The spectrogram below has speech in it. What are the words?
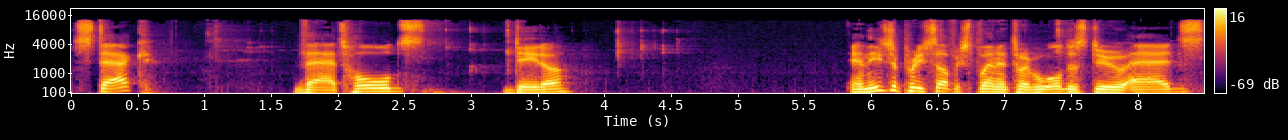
Stack that holds data. And these are pretty self-explanatory, but we'll just do adds.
